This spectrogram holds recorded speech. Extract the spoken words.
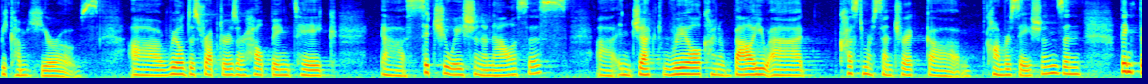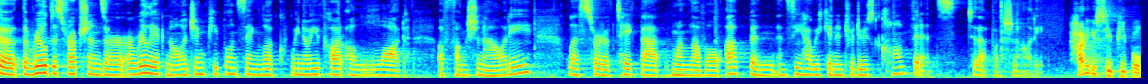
become heroes. Uh, real disruptors are helping take uh, situation analysis, uh, inject real kind of value add, customer centric um, conversations. And I think the, the real disruptions are, are really acknowledging people and saying, look, we know you've got a lot of functionality. Let's sort of take that one level up and, and see how we can introduce confidence to that functionality. How do you see people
